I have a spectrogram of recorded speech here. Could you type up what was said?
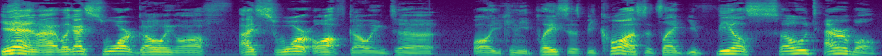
yeah. And I like I swore going off. I swore off going to all you can eat places because it's like you feel so terrible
